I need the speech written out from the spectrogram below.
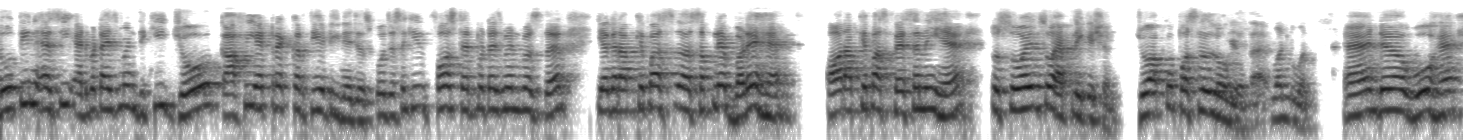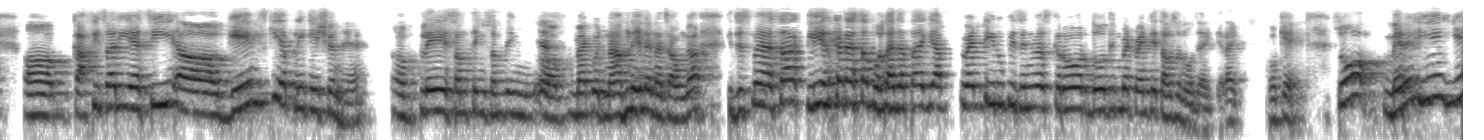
दो तीन ऐसी एडवर्टाइजमेंट दिखी जो काफ़ी अट्रैक्ट करती है टीनेजर्स को। जैसे कि फ़र्स्ट एडवर्टाइजमेंट वॉज़ दर कि अगर आपके पास सपने बड़े हैं और आपके पास पैसे नहीं है तो सो एंड सो एप्लीकेशन जो आपको पर्सनल लोन देता है वन टू वन एंड वो है uh, काफ़ी सारी ऐसी गेम्स uh, की एप्लीकेशन है प्ले समथिंग समथिंग मैं कोई नाम नहीं लेना चाहूँगा कि जिसमें ऐसा क्लियर कट ऐसा बोला जाता है कि आप ट्वेंटी रुपीज़ इन्वेस्ट करो और दो दिन में ट्वेंटी थाउज़ेंड हो जाएँगे राइट ओके सो मेरे लिए ये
